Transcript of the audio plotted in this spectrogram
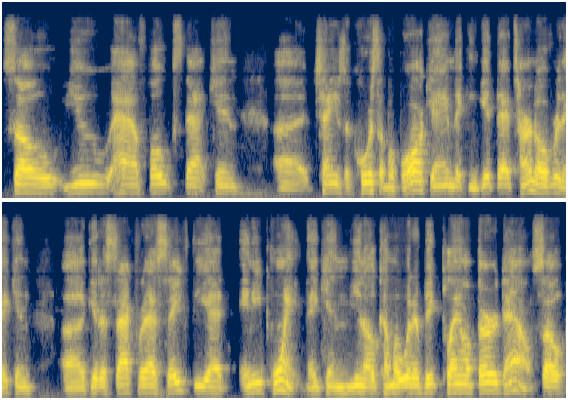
So you have folks that can uh, change the course of a ball game. They can get that turnover. They can uh, get a sack for that safety at any point. They can, you know, come up with a big play on third down. So,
